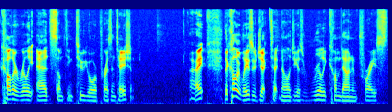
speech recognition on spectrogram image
Color really adds something to your presentation all right the color laserjet technology has really come down in price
